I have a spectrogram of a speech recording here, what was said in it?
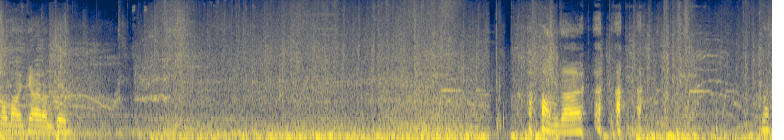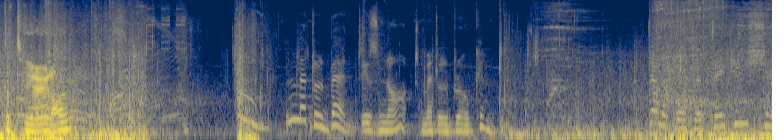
Oh my god, I'm dead. Oh no. Not the Tiona. Metal bent is not metal broken. Teleporter taking shape.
